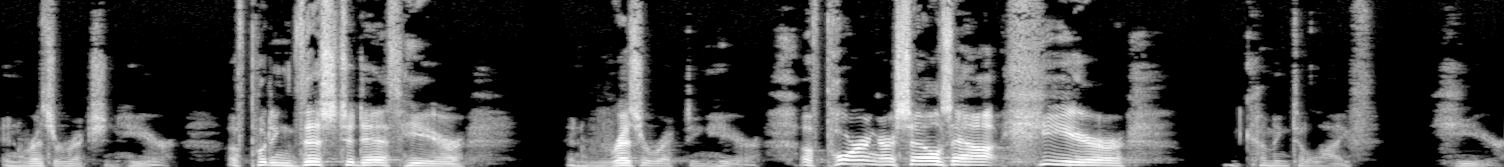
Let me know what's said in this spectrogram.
and resurrection here, of putting this to death here and resurrecting here, of pouring ourselves out here and coming to life here,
